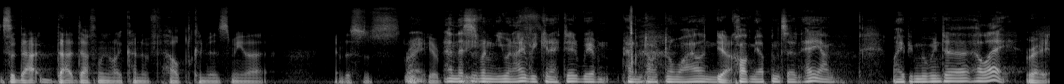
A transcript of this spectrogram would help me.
so that that definitely like kind of helped convince me that know, this is Right. And this is when you and I reconnected. We haven't hadn't talked in a while, and Yeah. called me up and said, "Hey, I might be moving to LA." And right.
